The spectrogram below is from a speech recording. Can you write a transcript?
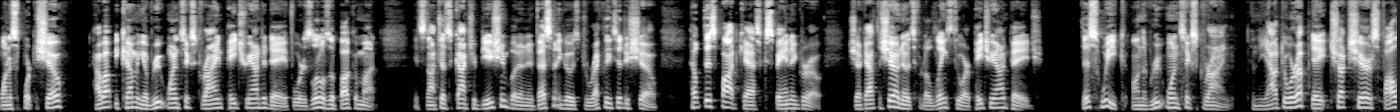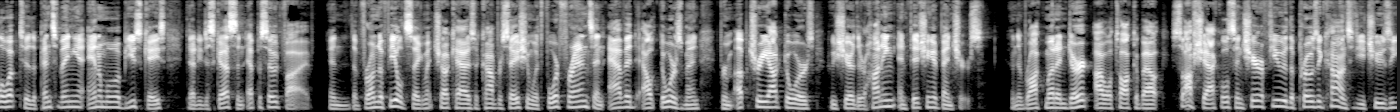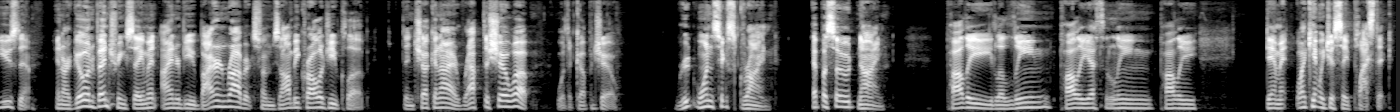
Want to support the show? How about becoming a Root 16 Grind Patreon today for as little as a buck a month? It's not just a contribution, but an investment that goes directly to the show. Help this podcast expand and grow. Check out the show notes for the links to our Patreon page. This week on the Root 16 Grind, in the outdoor update, Chuck shares follow up to the Pennsylvania animal abuse case that he discussed in episode 5. In the From the Field segment, Chuck has a conversation with four friends and avid outdoorsmen from Uptree Outdoors who share their hunting and fishing adventures. In the Rock, Mud, and Dirt, I will talk about soft shackles and share a few of the pros and cons if you choose to use them. In our Go Adventuring segment, I interview Byron Roberts from Zombie Crawler Jeep Club. Then Chuck and I wrap the show up with a cup of Joe. Root 16 Grind, Episode 9. Polylalene, polyethylene, poly. Damn it, why can't we just say plastic?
